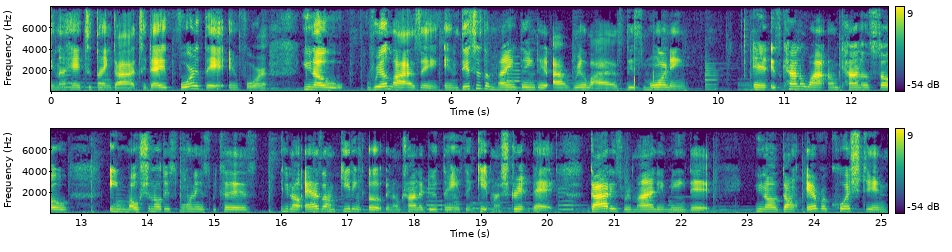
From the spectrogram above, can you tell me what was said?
And I had to thank God today for that and for, you know, realizing. And this is the main thing that I realized this morning. And it's kind of why I'm kind of so emotional this morning, is because you know, as I'm getting up and I'm trying to do things and get my strength back, God is reminding me that, you know, don't ever question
